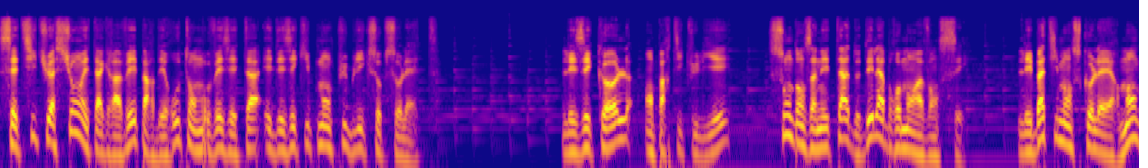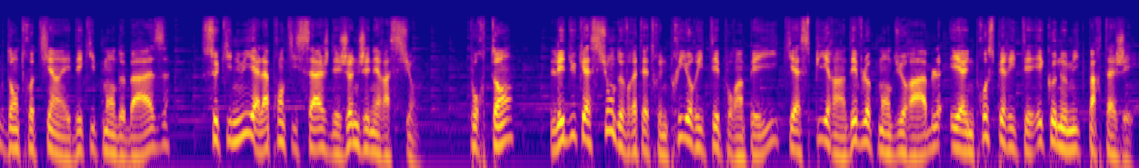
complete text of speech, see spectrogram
Cette situation est aggravée par des routes en mauvais état et des équipements publics obsolètes. Les écoles, en particulier, sont dans un état de délabrement avancé. Les bâtiments scolaires manquent d'entretien et d'équipements de base, ce qui nuit à l'apprentissage des jeunes générations. Pourtant, l'éducation devrait être une priorité pour un pays qui aspire à un développement durable et à une prospérité économique partagée.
